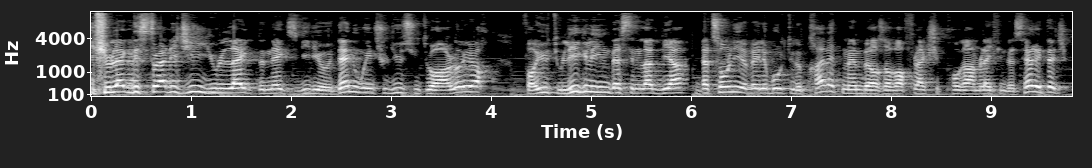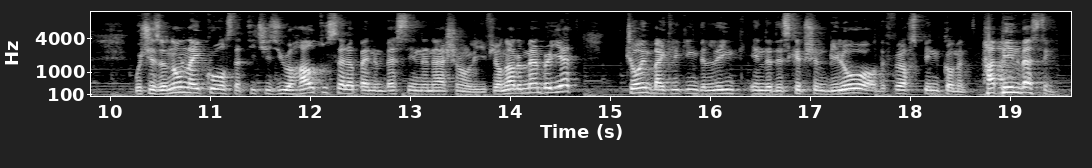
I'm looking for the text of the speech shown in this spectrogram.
If you like this strategy, you like the next video, then we introduce you to our lawyer for you to legally invest in Latvia. That's only available to the private members of our flagship program Life Invest Heritage, which is an online course that teaches you how to set up and invest internationally. If you're not a member yet, join by clicking the link in the description below or the first pinned comment. Happy investing!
